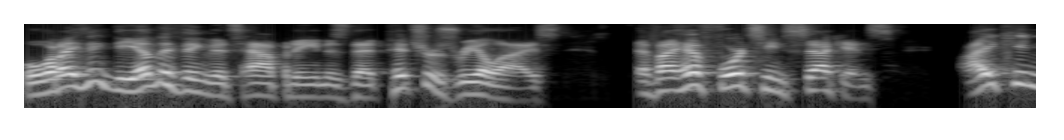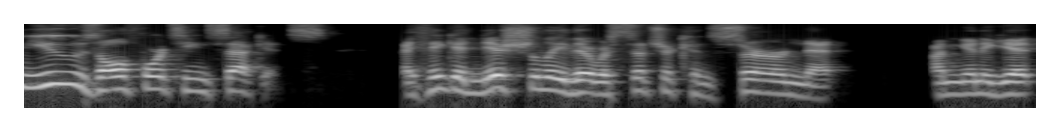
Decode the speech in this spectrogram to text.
But what I think the other thing that's happening is that pitchers realize if I have 14 seconds, I can use all 14 seconds. I think initially there was such a concern that I'm going to get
